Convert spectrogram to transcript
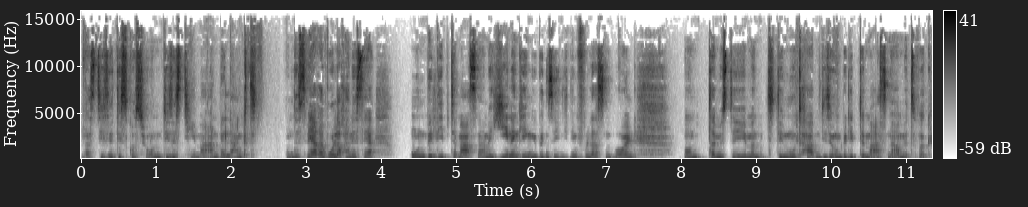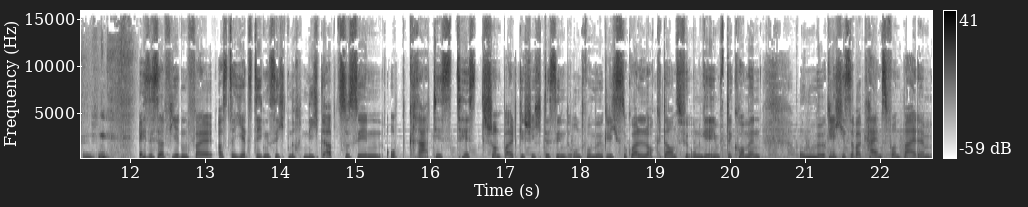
was diese Diskussion, dieses Thema anbelangt. Und es wäre wohl auch eine sehr unbeliebte Maßnahme jenen gegenüber, die sich nicht impfen lassen wollen. Und da müsste jemand den Mut haben, diese unbeliebte Maßnahme zu verkünden. Es ist auf jeden Fall aus der jetzigen Sicht noch nicht abzusehen, ob Gratistests schon bald Geschichte sind und womöglich sogar Lockdowns für Ungeimpfte kommen. Unmöglich ist aber keins von beidem.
